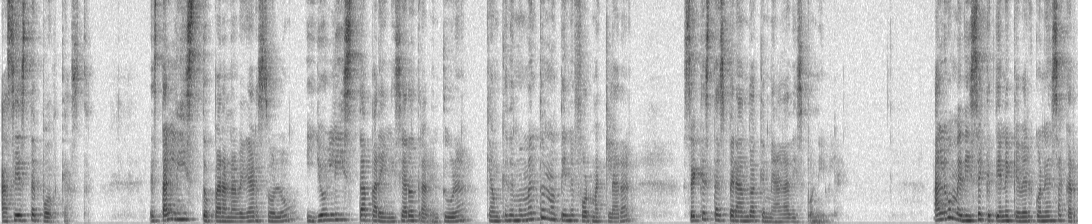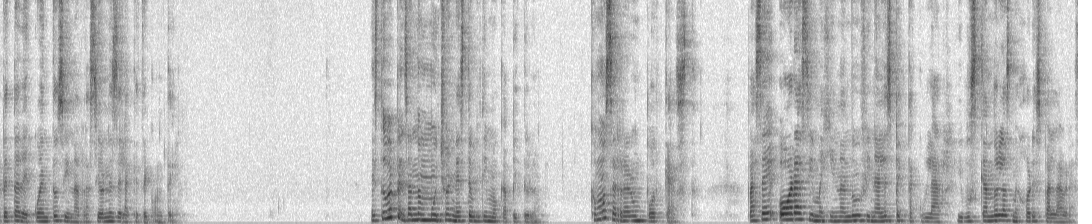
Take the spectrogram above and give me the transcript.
Así este podcast. Está listo para navegar solo y yo lista para iniciar otra aventura que aunque de momento no tiene forma clara, sé que está esperando a que me haga disponible. Algo me dice que tiene que ver con esa carpeta de cuentos y narraciones de la que te conté. Estuve pensando mucho en este último capítulo. ¿Cómo cerrar un podcast? Pasé horas imaginando un final espectacular y buscando las mejores palabras.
